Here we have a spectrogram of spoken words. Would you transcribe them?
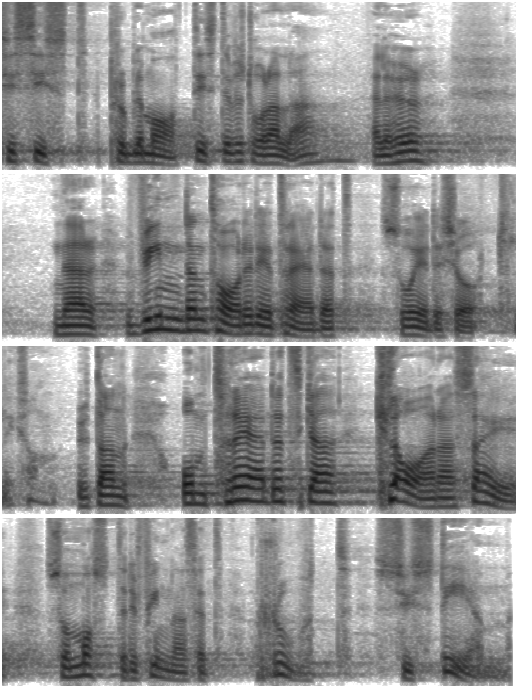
till sist problematiskt, det förstår alla, eller hur? När vinden tar i det trädet så är det kört. Liksom. Utan om trädet ska klara sig så måste det finnas ett rotsystem.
